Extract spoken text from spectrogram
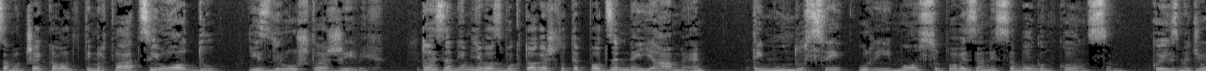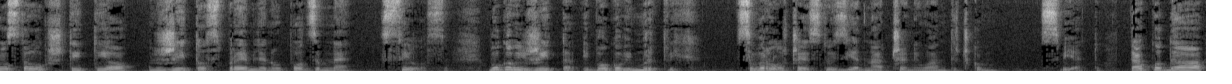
samo čekalo da ti mrtvaci odu iz društva živih. To je zanimljivo zbog toga što te podzemne jame, ti mundusi u Rimu su povezani sa bogom Konsom, koji je između ostalog štitio žito spremljeno u podzemne silose. Bogovi žita i bogovi mrtvih su vrlo često izjednačeni u antičkom svijetu. Tako da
